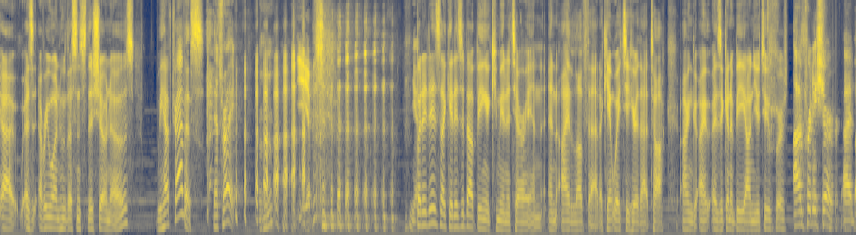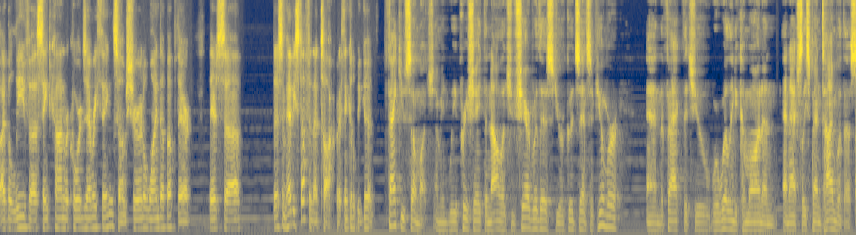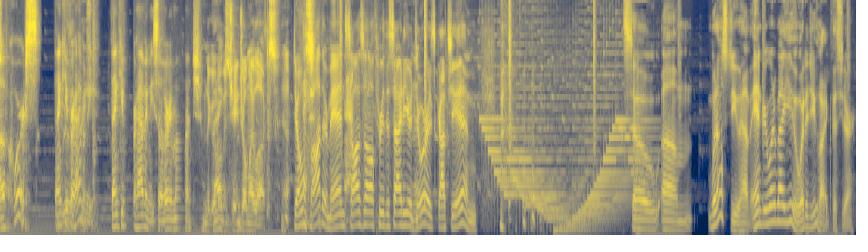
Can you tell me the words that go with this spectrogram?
uh, as everyone who listens to this show knows, we have Travis. That's right. Yep. Yeah. But it is like it is about being a communitarian, and I love that. I can't wait to hear that talk. I'm, I, is it going to be on YouTube or? I'm pretty sure. I, I believe uh, Saint Con records everything, so I'm sure it'll wind up up there. There's uh, there's some heavy stuff in that talk, but I think it'll be good. Thank you so much. I mean, we appreciate the knowledge you shared with us, your good sense of humor, and the fact that you were willing to come on and, and actually spend time with us. Of course. Thank you Really for having me. appreciate Thank you for having me so very much. I'm gonna go home and change all my locks. Yeah. Don't bother, man. Sawzall through the side of your doors got you in. so, um, What else do you have? Andrew, what about you? What did you like this year?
